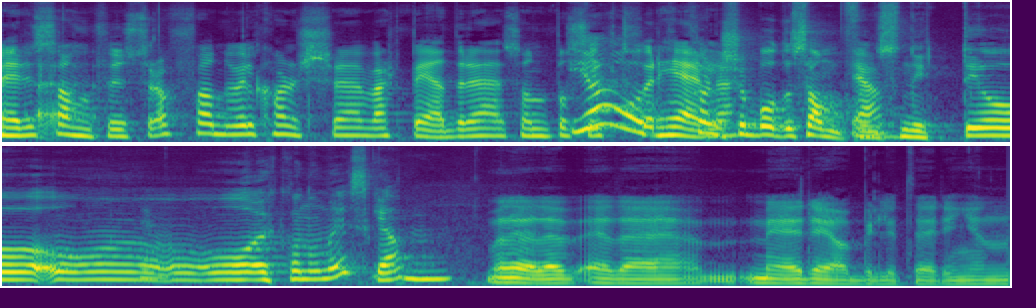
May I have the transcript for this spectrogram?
Mer samfunnsstraff hadde vel kanskje vært bedre sånn på sikt Ja, for hele. kanskje både samfunnsnyttig og, og, og økonomisk, ja. Men er det, er det mer rehabilitering enn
